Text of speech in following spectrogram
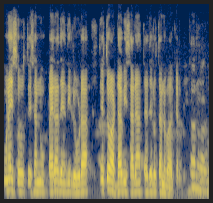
ਉਹਨਾਂ ਦੀ ਸੋਚ ਤੇ ਸਾਨੂੰ ਪਹਿਰਾ ਦੇਣ ਦੀ ਲੋੜ ਆ ਤੇ ਤੁਹਾਡਾ ਵੀ ਸਾਰਿਆਂ ਦਾ ਤਹਿ ਦਿਲੋਂ ਧੰਨਵਾਦ ਕਰਦੇ ਹਾਂ। ਧੰਨਵਾਦ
